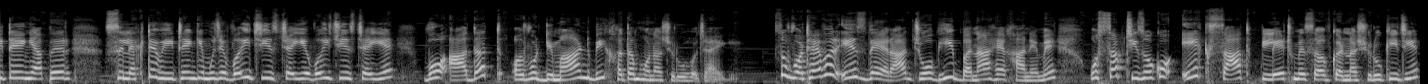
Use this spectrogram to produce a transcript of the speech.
ईटिंग या फिर सिलेक्टिव ईटिंग कि मुझे वही चीज़ चाहिए, वही चीज़ चाहिए, वो आदत और वो डिमांड भी खत्म होना शुरू हो जाएगी। सो वट एवर इज़ देर जो भी बना है खाने में, वो सब चीज़ों को एक साथ प्लेट में सर्व करना शुरू कीजिए।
